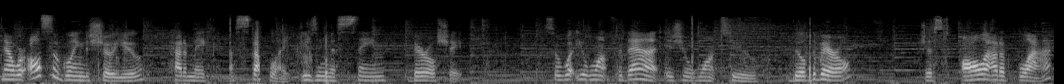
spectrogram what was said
Now we're also going to show you how to make a stoplight using the same barrel shape. So what you'll want for that is you'll want to build the barrel just all out of black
